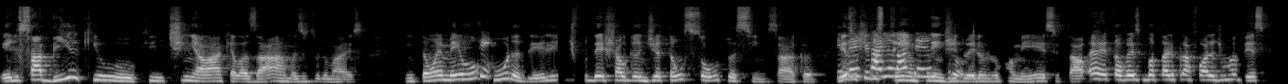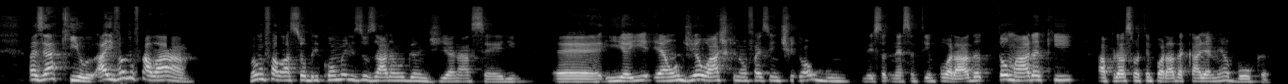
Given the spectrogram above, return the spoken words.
ele sabia que, o, que tinha lá aquelas armas e tudo mais. Então é meio Sim. loucura dele, tipo, deixar o Gandia tão solto assim, saca? E Mesmo que eles ele tenham prendido ele no começo e tal. É, talvez botar ele pra fora de uma vez. Mas é aquilo. Aí vamos falar, vamos falar sobre como eles usaram o Gandia na série. É, e aí é onde eu acho que não faz sentido algum nessa, nessa temporada. Tomara que a próxima temporada calhe a minha boca.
